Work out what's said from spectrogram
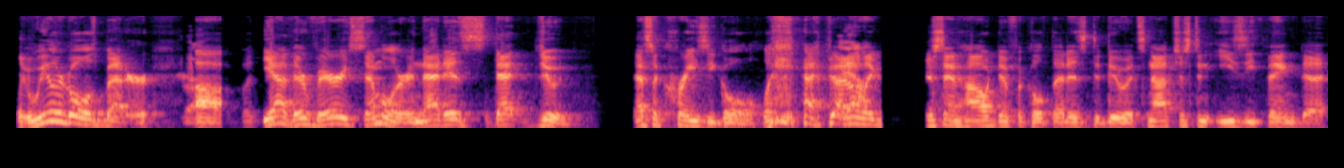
The Wheeler goal is better, uh, but yeah, they're very similar, and that is that dude. That's a crazy goal. Like I, I don't like understand how difficult that is to do. It's not just an easy thing to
